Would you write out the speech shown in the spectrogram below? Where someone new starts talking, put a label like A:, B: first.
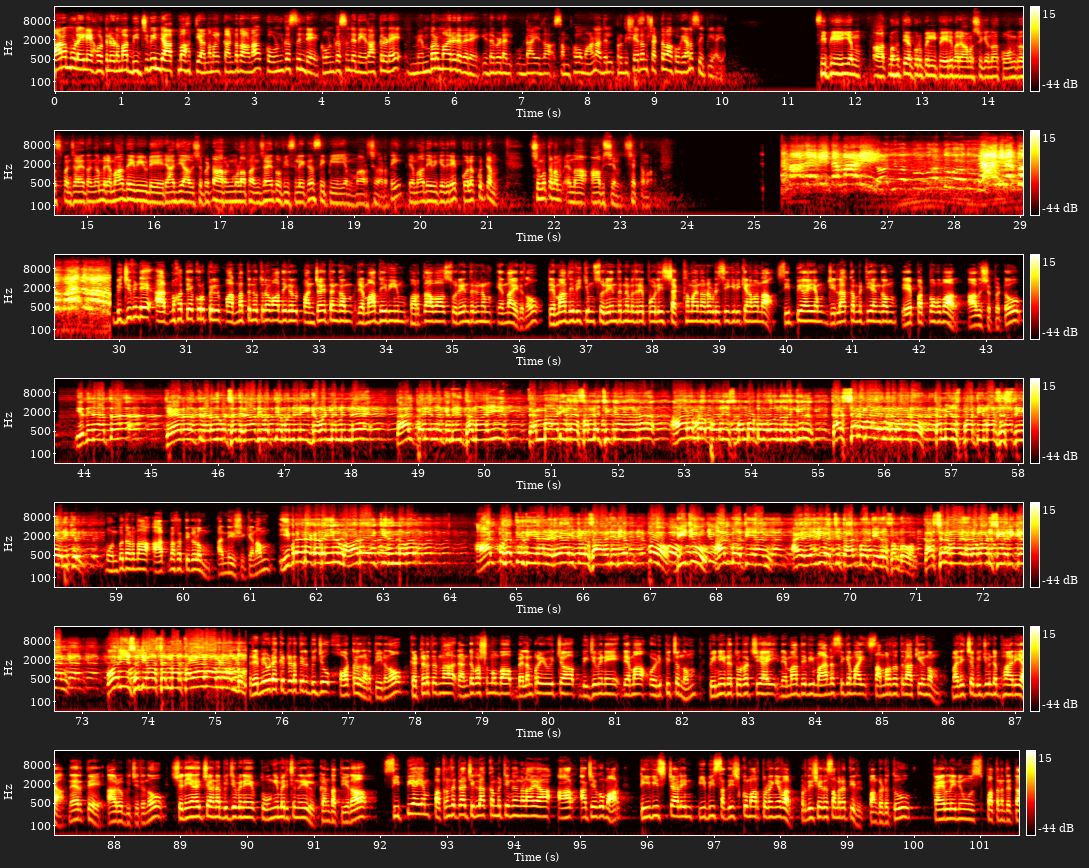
A: ആറന്മുളയിലെ ഹോട്ടലുടമ ബിജുവിന്റെ ആത്മഹത്യ. നമ്മൾ കണ്ടതാണ് കോൺഗ്രസിന്റെ കോൺഗ്രസിന്റെ നേതാക്കളുടെ മെമ്പർമാരുടെ വരെ ഇടപെടൽ ഉണ്ടായിരുന്ന സംഭവമാണ്. അതിൽ പ്രതിഷേധം ശക്തമാക്കുകയാണ് C P I M.
B: C P I M ആത്മഹത്യാക്കുറിപ്പിൽ പേര് പരാമർശിക്കുന്ന കോൺഗ്രസ് പഞ്ചായത്ത് അംഗം രമാദേവിയുടെ രാജി ആവശ്യപ്പെട്ട് ആറന്മുള പഞ്ചായത്ത് ഓഫീസിലേക്ക് C P I M march നടത്തി. രമാദേവിക്കെതിരെ കൊലക്കുറ്റം ചുമത്തണം എന്ന ആവശ്യം ശക്തമാണ്.
C: ബിജുവിന്റെ ആത്മഹത്യാക്കുറിപ്പിൽ മരണത്തിന് ഉത്തരവാദികൾ പഞ്ചായത്ത് അംഗം രമാദേവിയും ഭർത്താവ് സുരേന്ദ്രനും എന്നായിരുന്നു. രമാദേവിക്കും സുരേന്ദ്രനുമെതിരെ പോലീസ് ശക്തമായ നടപടി സ്വീകരിക്കണമെന്ന് സി ജില്ലാ കമ്മിറ്റി അംഗം എ പത്മകുമാർ ആവശ്യപ്പെട്ടു.
D: ഇതിനകത്ത് കേരളത്തിൽ ഇടതുപക്ഷ ജനാധിപത്യ മുന്നണി ഗവൺമെന്റിന്റെ താല്പര്യങ്ങൾക്ക് വിരുദ്ധമായി തെമ്മാടികളെ സംരക്ഷിക്കാനാണ് ആറന്മുള പോലീസ് മുമ്പോട്ട് പോകുന്നതെങ്കിൽ കർശനമായ നിലപാട് കമ്മ്യൂണിസ്റ്റ് പാർട്ടി മാർക്സിസ്റ്റ് സ്വീകരിക്കും.
C: മുൻപ് നടന്ന ആത്മഹത്യകളും അന്വേഷിക്കണം.
D: ഇവരുടെ കടയിൽ വാടകയ്ക്കിരുന്നവർ ആത്മഹത്യ ചെയ്യാൻ ഇടയായിട്ടുള്ള സാഹചര്യം ഇപ്പോ ബിജു ആത്മഹത്യ ചെയ്യാൻ അയാൾ എഴുതി വെച്ചിട്ട് ആത്മഹത്യ ചെയ്ത സംഭവം. കർശനമായ നിലപാട് സ്വീകരിക്കാൻ പോലീസ് ഉദ്യോഗസ്ഥന്മാർ തയ്യാറാവണമെന്നും.
C: രമ്യയുടെ കെട്ടിടത്തിൽ ബിജു ഹോട്ടൽ നടത്തിയിരുന്നു. കെട്ടിടത്തിൽ നിന്ന് രണ്ടു വർഷം മുമ്പ് ബലം പ്രയോഗിച്ച ബിജുവിനെ രമ ഒഴിപ്പിച്ചെന്നും പിന്നീട് തുടർച്ചയായി രമാദേവി മാനസികമായി സമ്മർദ്ദത്തിലാക്കിയെന്നും മരിച്ച ബിജുവിന്റെ ഭാര്യ നേരത്തെ ആരോപിച്ചിരുന്നു. ശനിയാഴ്ചയാണ് ബിജുവിനെ തൂങ്ങി മരിച്ച നിലയിൽ കണ്ടെത്തിയത്. C P I M Pathanamthitta ജില്ലാ കമ്മിറ്റി അംഗങ്ങളായ R Ajayakumar T V Stalin P B Satheesh Kumar തുടങ്ങിയവർ പ്രതിഷേധ സമരത്തിൽ പങ്കെടുത്തു. കൈരളി ന്യൂസ് പത്തനംതിട്ട.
